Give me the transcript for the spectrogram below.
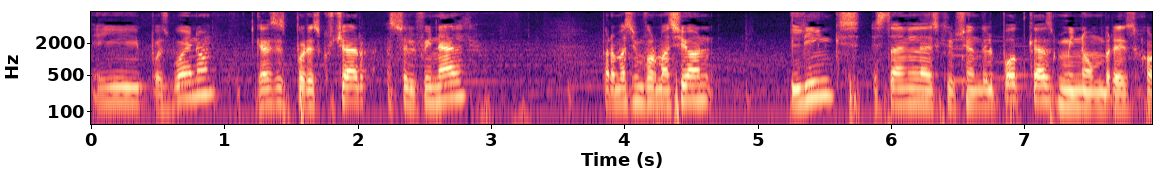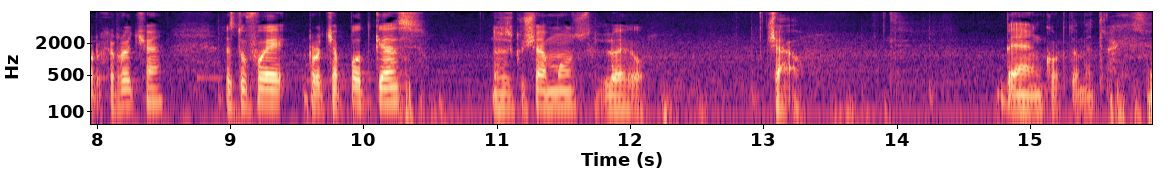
Y pues bueno, gracias por escuchar hasta el final. Para más información, links están en la descripción del podcast. Mi nombre es Jorge Rocha. Esto fue Rocha Podcast. Nos escuchamos luego. Chao. Vean cortometrajes.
